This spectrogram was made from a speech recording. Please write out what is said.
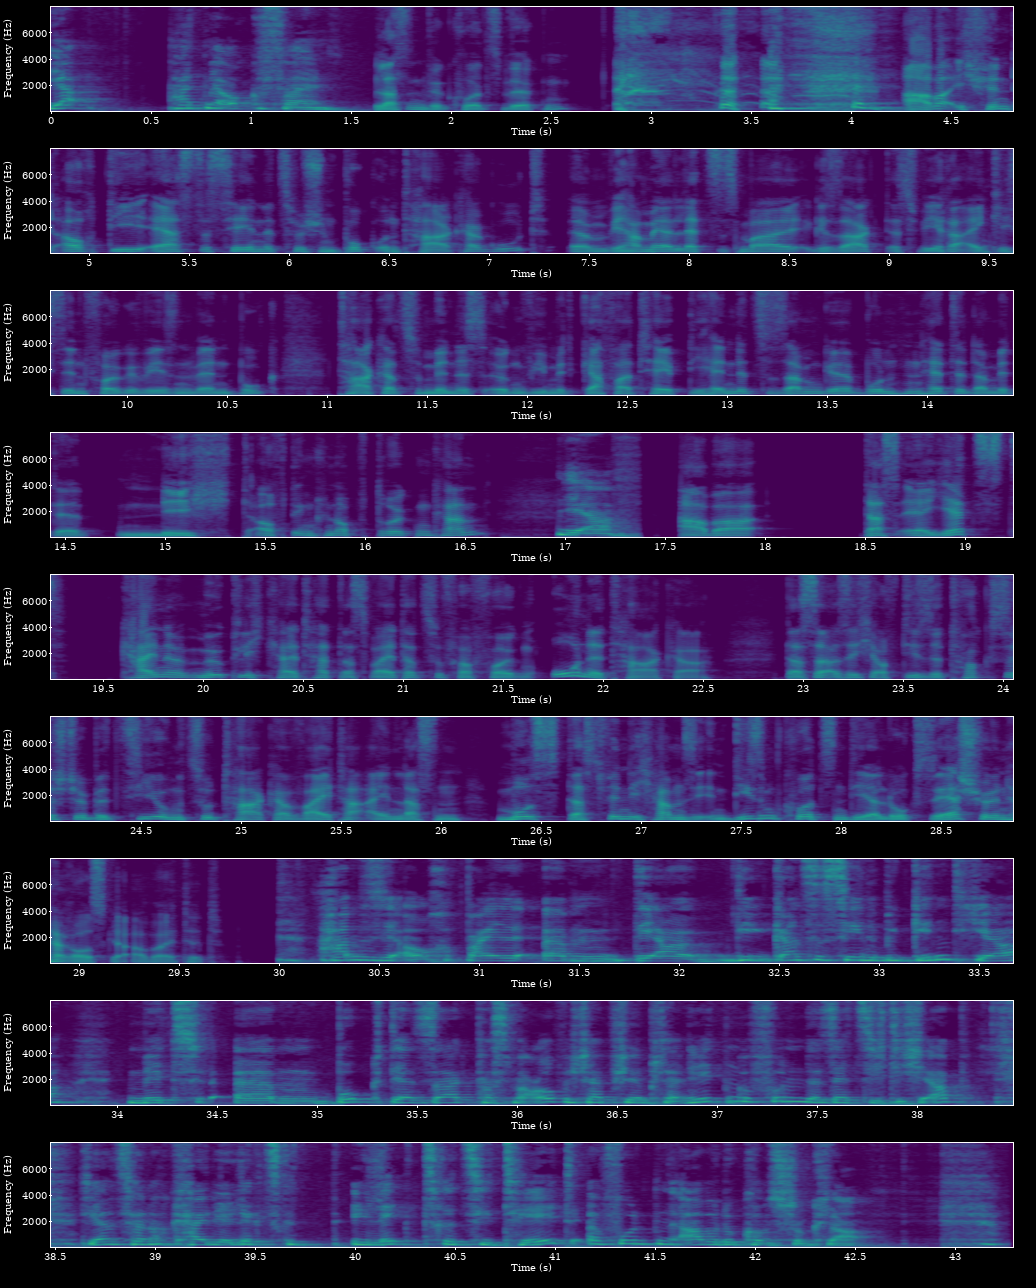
Ja, hat mir auch gefallen. Lassen wir kurz wirken. Aber ich finde auch die erste Szene zwischen Book und Taka gut. Ähm, wir haben ja letztes Mal gesagt, es wäre eigentlich sinnvoll gewesen, wenn Book Taka zumindest irgendwie mit Gaffertape die Hände zusammengebunden hätte, damit er nicht auf den Knopf drücken kann. Ja. Aber dass er jetzt keine Möglichkeit hat, das weiter zu verfolgen ohne Taka, dass er sich auf diese toxische Beziehung zu Taka weiter einlassen muss, das finde ich, haben sie in diesem kurzen Dialog sehr schön herausgearbeitet. Haben sie auch, weil ähm, der, die ganze Szene beginnt ja mit ähm, Book, der sagt, pass mal auf, ich habe hier einen Planeten gefunden, da setze ich dich ab. Die haben zwar noch keine Elektri Elektrizität erfunden, aber du kommst schon klar.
